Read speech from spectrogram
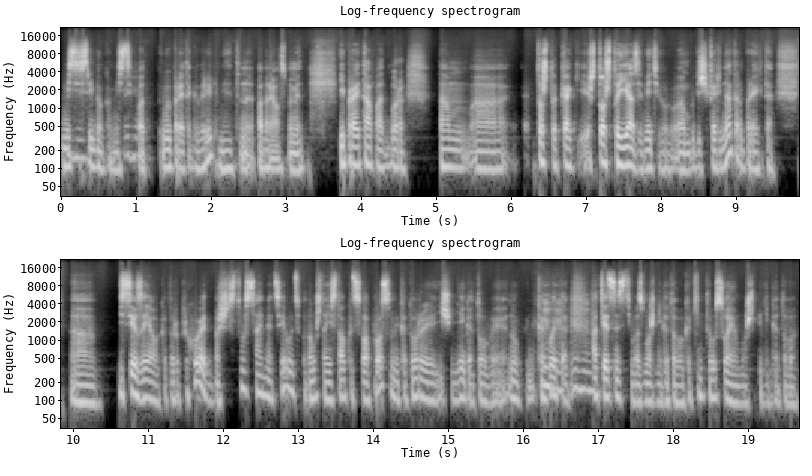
вместе mm-hmm. с ребенком вместе. Mm-hmm. Вот вы про это говорили, мне это понравился момент. И про этапы отбора. Там а, то, что, как, то, что я заметил, будучи координатором проекта, из всех заявок, которые приходят, большинство сами отсеиваются, потому что они сталкиваются с вопросами, которые еще не готовы. Ну, какой-то mm-hmm, mm-hmm. ответственности, возможно, не готовы, каким-то условиям, может быть, не готовы.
